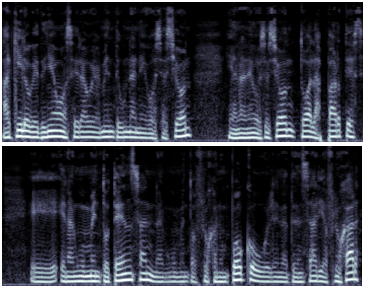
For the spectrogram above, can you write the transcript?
aquí lo que teníamos era obviamente una negociación y en la negociación todas las partes eh, en algún momento tensan, en algún momento aflojan un poco, vuelven a tensar y aflojar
